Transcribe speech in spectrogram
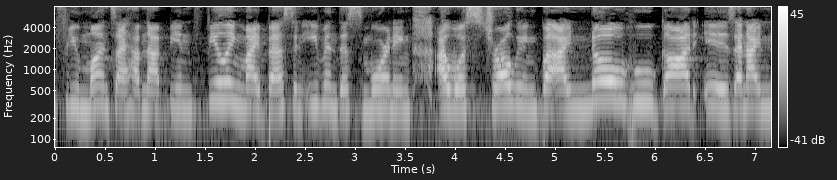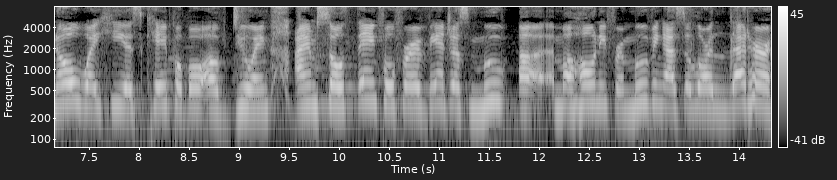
few months, I have not been feeling my best. And even this morning, I was struggling, but I know who God is and I know what he is capable of doing. I am so thankful for Evangelist uh, Mahoney for moving as the Lord led her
